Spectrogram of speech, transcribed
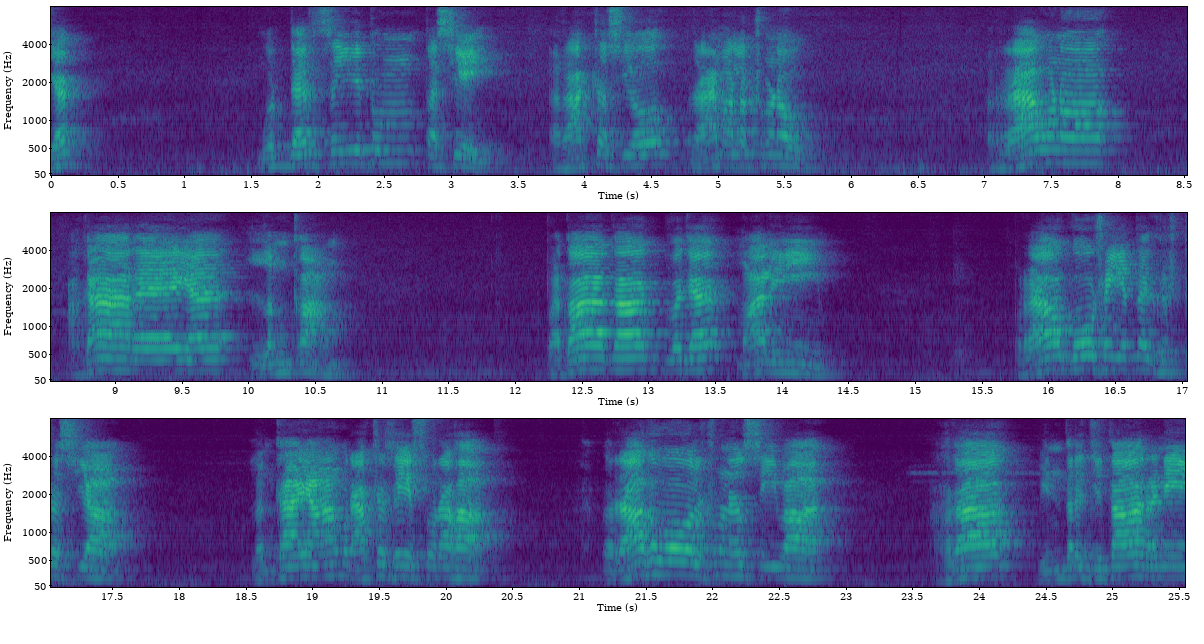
ஜட் முத்தர்சயித்தும் தஸ்யை ராட்சஸ்யோ ராமலக்ஷ்மணौ. ராவணோ அகாரய லங்காம் பதாகாத்வஜ மாலினி प्राघोषयत हृष्टस्य लङ्कायां राक्षसेश्वरः राघवो लक्ष्मणस्यैव हदा இந்திரஜிதாரணே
